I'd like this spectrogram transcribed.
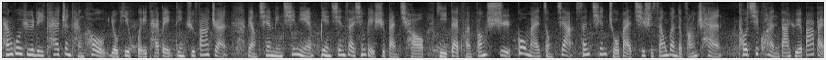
韩国瑜离开政坛后，有意回台北定居发展。两千零七年便先在新北市板桥以贷款方式购买总价三千九百七十三万的房产。头期款大约八百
